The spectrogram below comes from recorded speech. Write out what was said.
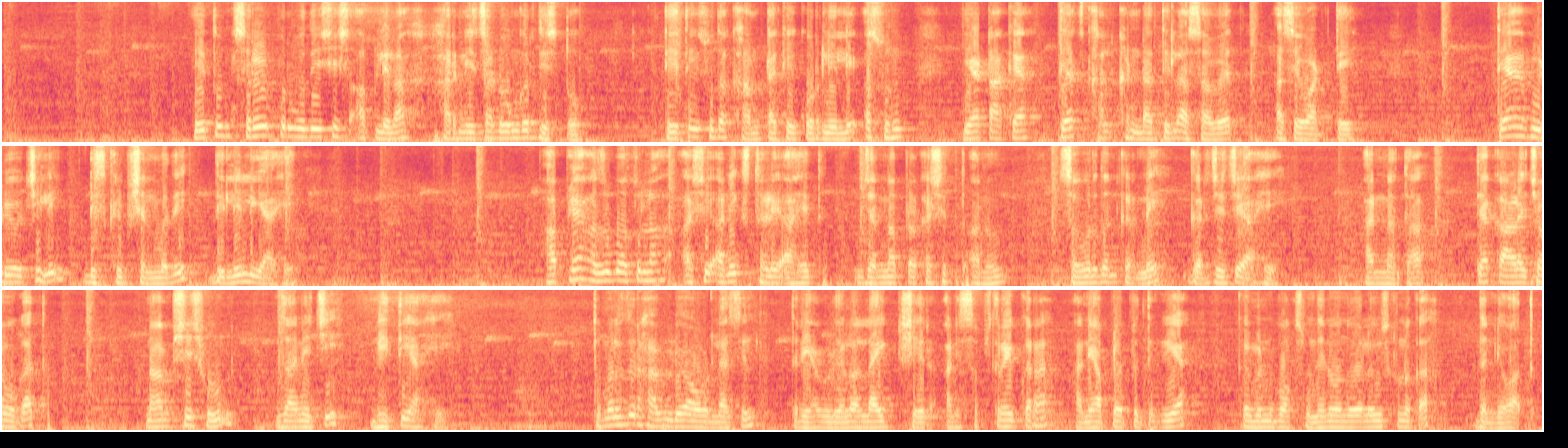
येथून सरळ पूर्व दिशेस आपल्याला हरणीचा डोंगर दिसतो. तेथे सुद्धा खांबटाके कोरलेले असून या टाक्या त्याच खालखंडातील असाव्यात असे वाटते. त्या व्हिडिओची लिंक डिस्क्रिप्शनमध्ये दिलेली आहे. आपल्या आजूबाजूला अशी अनेक स्थळे आहेत ज्यांना प्रकाशित आणून संवर्धन करणे गरजेचे आहे. अन्यथा त्या काळाच्या ओघात नामशेष होऊन जाण्याची भीती आहे. तुम्हाला जर हा व्हिडिओ आवडला असेल तर या व्हिडिओला लाईक शेअर आणि सबस्क्राईब करा आणि आपल्या प्रतिक्रिया कमेंट बॉक्समध्ये नोंदवायला विसरू नका. धन्यवाद.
